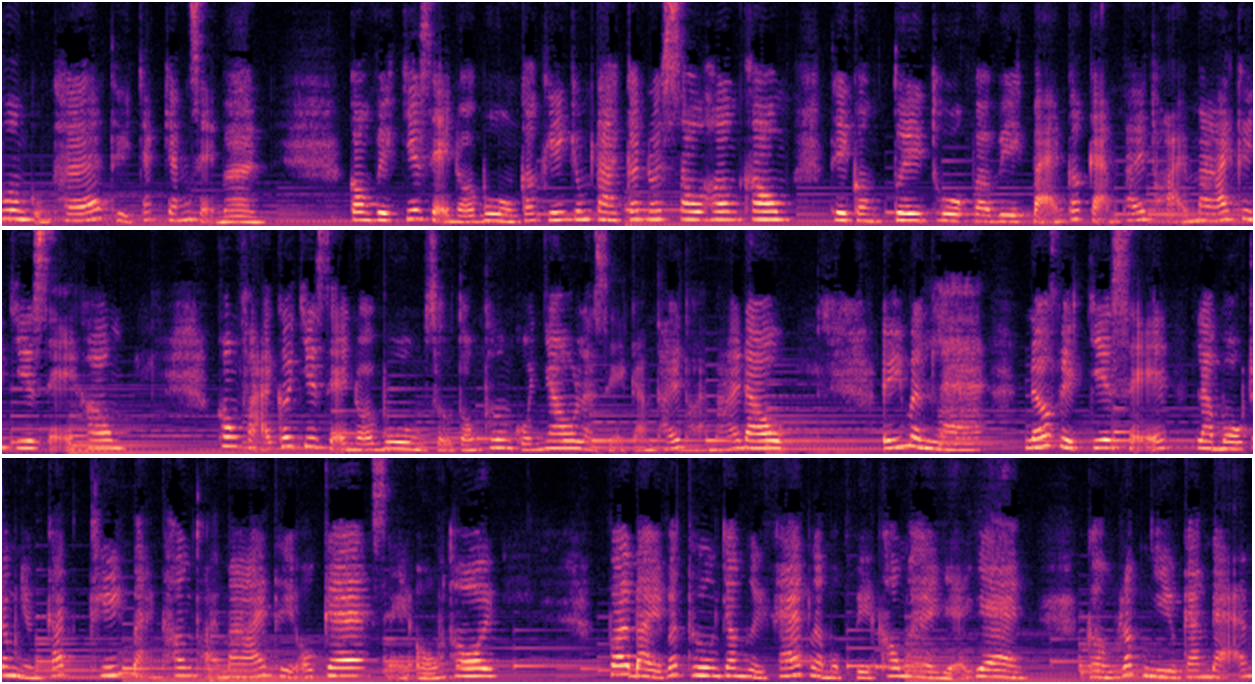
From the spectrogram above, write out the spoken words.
phương cũng thế thì chắc chắn sẽ bền. Còn việc chia sẻ nỗi buồn có khiến chúng ta kết nối sâu hơn không? Thì còn tùy thuộc vào việc bạn có cảm thấy thoải mái khi chia sẻ không? Không phải cứ chia sẻ nỗi buồn, sự tổn thương của nhau là sẽ cảm thấy thoải mái đâu. Ý mình là, nếu việc chia sẻ là một trong những cách khiến bản thân thoải mái thì ok, sẽ ổn thôi phơi bày vết thương cho người khác là một việc không hề dễ dàng cần rất nhiều can đảm.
